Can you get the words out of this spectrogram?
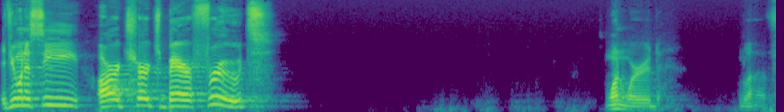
if you want to see our church bear fruit, one word love.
